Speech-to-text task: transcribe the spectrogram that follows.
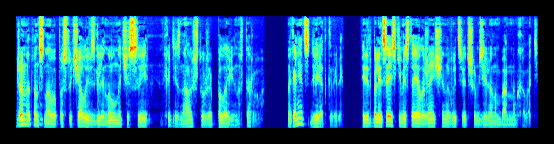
Джонатан снова постучал и взглянул на часы, хоть и знал, что уже половина второго. Наконец дверь открыли. Перед полицейскими стояла женщина в выцветшем зеленом банном халате.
